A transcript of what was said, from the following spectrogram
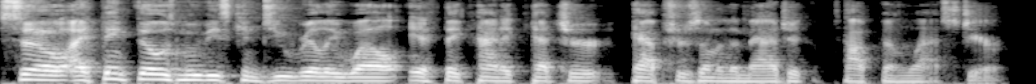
So I think those movies can do really well if they kind of capture capture some of the magic of Top Gun last year.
